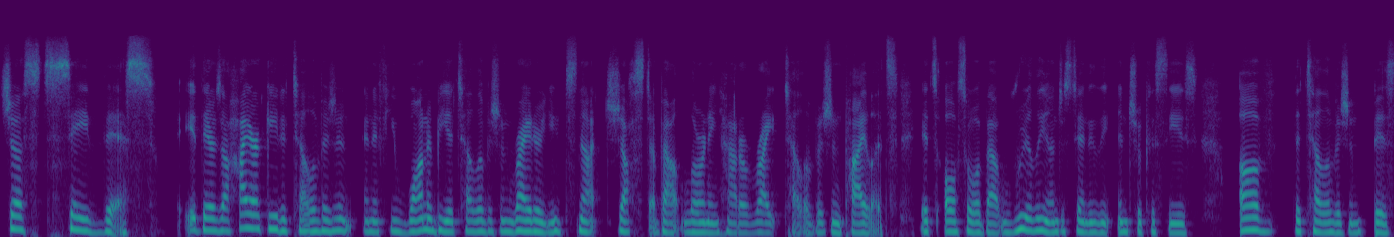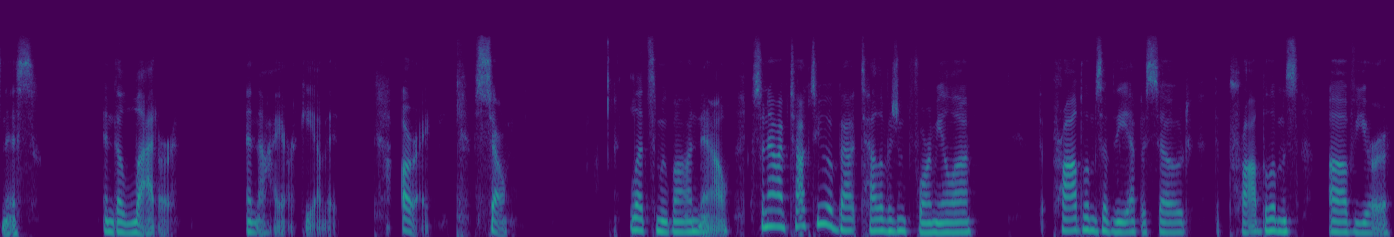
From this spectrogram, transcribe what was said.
just say this it, there's a hierarchy to television and if you want to be a television writer it's not just about learning how to write television pilots it's also about really understanding the intricacies of the television business and the ladder and the hierarchy of it. All right. So let's move on now. So now I've talked to you about television formula, the problems of the episode, the problems of your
